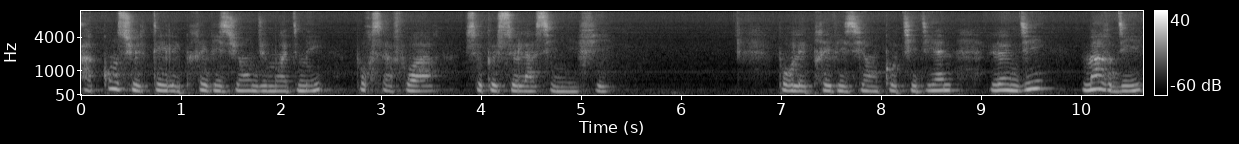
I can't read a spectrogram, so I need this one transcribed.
à consulter les prévisions du mois de mai pour savoir ce que cela signifie. Pour les prévisions quotidiennes, lundi, mardi,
